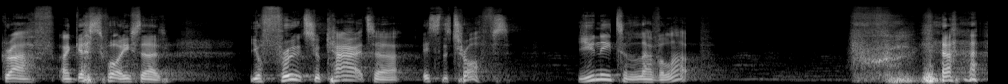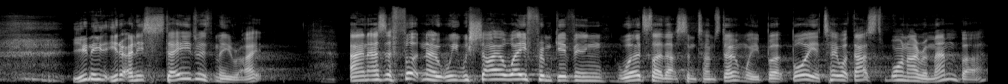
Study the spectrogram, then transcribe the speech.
graph. And guess what he said? Your fruits, your character, it's the troughs. You need to level up. you need, you know, and it stayed with me, right? And as a footnote, we, we shy away from giving words like that sometimes, don't we? But boy, I tell you what, that's one I remember.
